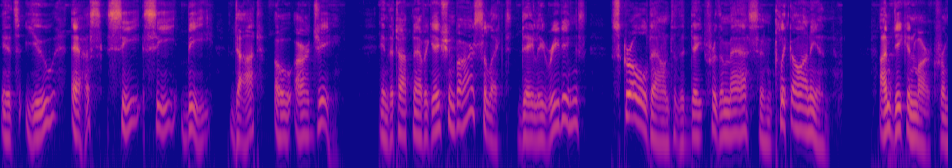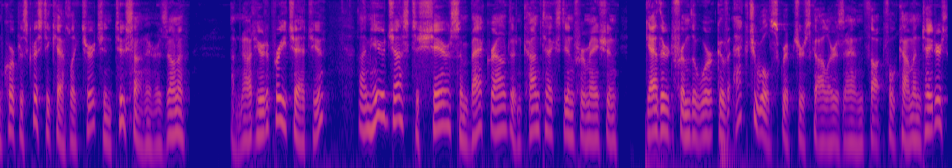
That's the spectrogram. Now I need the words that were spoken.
it's usccb.org. In the top navigation bar, select Daily Readings, scroll down to the date for the Mass, and click on In. I'm Deacon Mark from Corpus Christi Catholic Church in Tucson, Arizona. I'm not here to preach at you. I'm here just to share some background and context information gathered from the work of actual scripture scholars and thoughtful commentators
